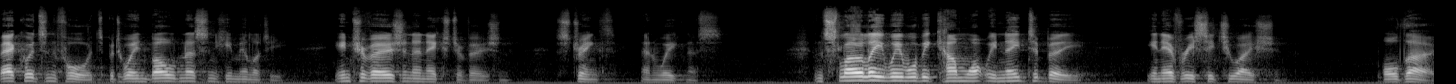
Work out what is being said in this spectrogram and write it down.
backwards and forwards between boldness and humility, introversion and extroversion, strength and weakness. And slowly we will become what we need to be in every situation, although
